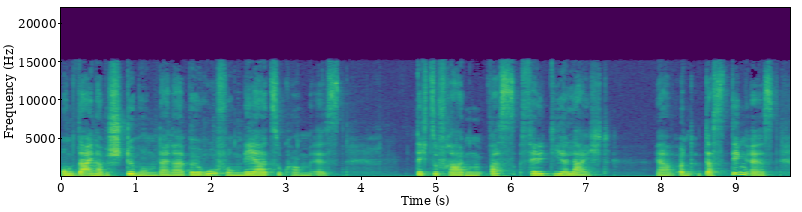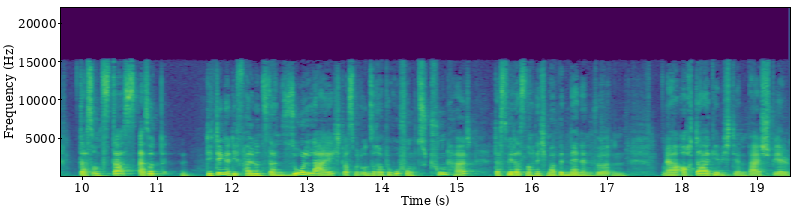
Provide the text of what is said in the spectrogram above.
um deiner Bestimmung, deiner Berufung näher zu kommen, ist, dich zu fragen, was fällt dir leicht? Ja, und das Ding ist, dass uns das, also die Dinge, die fallen uns dann so leicht, was mit unserer Berufung zu tun hat, dass wir das noch nicht mal benennen würden. Ja, auch da gebe ich dir ein Beispiel.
